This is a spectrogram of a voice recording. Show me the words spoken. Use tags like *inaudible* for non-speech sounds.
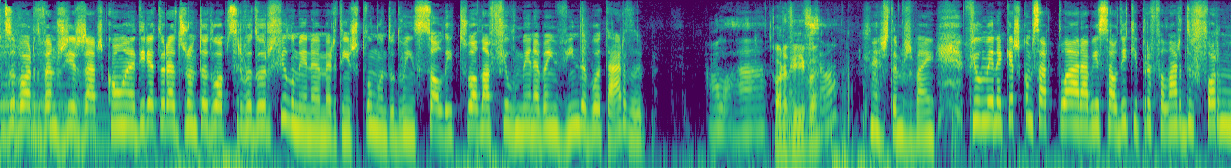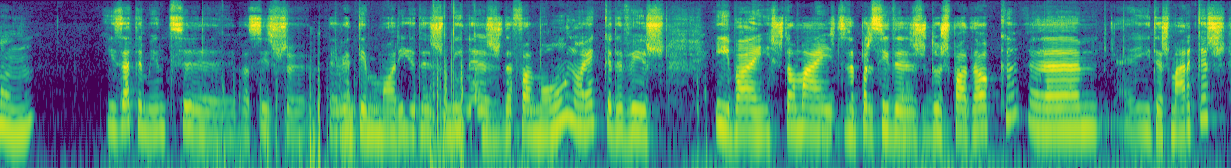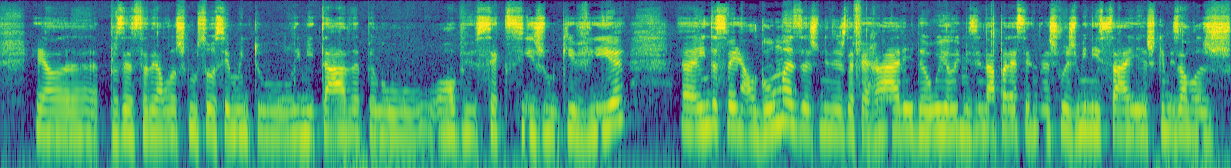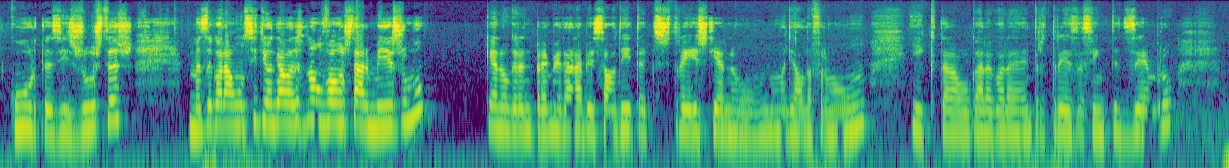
todos a bordo, vamos viajar com a diretora adjunta do Observador, Filomena Martins, pelo mundo do insólito. Olá, Filomena, bem-vinda, boa tarde. Olá. Ora viva. *laughs* Estamos bem. Filomena, queres começar pela Arábia Saudita e para falar de Fórmula 1? Exatamente, vocês eh, devem ter memória das meninas da Fórmula 1, não é? Cada vez e bem estão mais desaparecidas do paddock uh, e das marcas. Ela, a presença delas começou a ser muito limitada pelo óbvio sexismo que havia. Uh, ainda se vêem algumas, as meninas da Ferrari, da Williams, ainda aparecem nas suas mini saias, camisolas curtas e justas, mas agora há um sítio onde elas não vão estar mesmo, que é no Grande Prémio da Arábia Saudita, que se estreia este ano no Mundial da Fórmula 1 e que terá lugar agora entre 3 a 5 de dezembro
